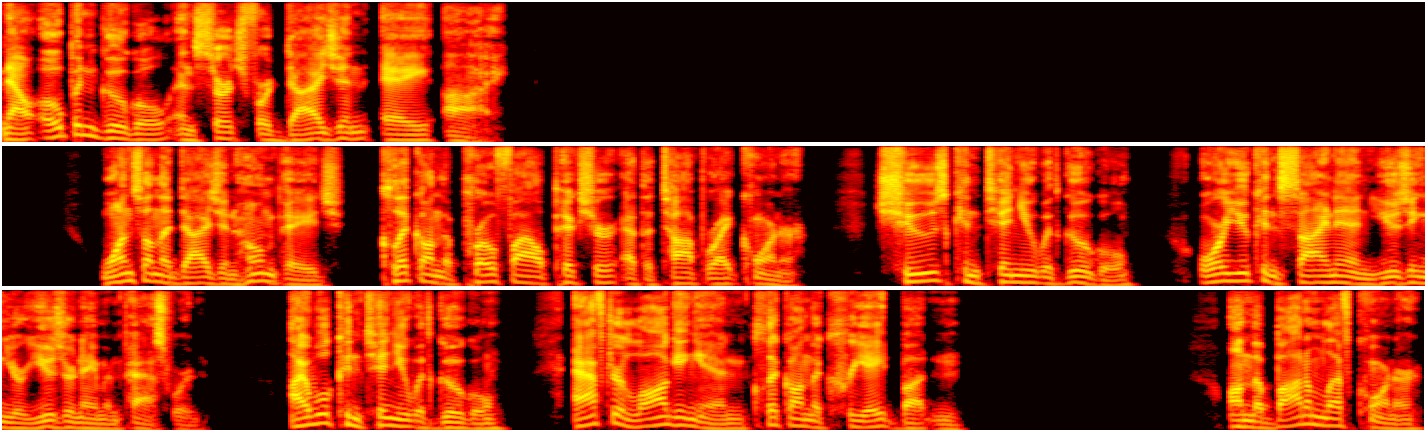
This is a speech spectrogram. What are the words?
Now open Google and search for Digen AI. Once on the Digen homepage, click on the profile picture at the top right corner. Choose Continue with Google, or you can sign in using your username and password. I will continue with Google. After logging in, click on the Create button. On the bottom left corner,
